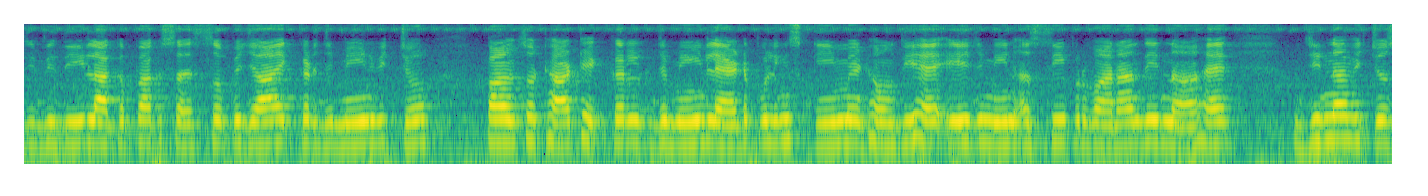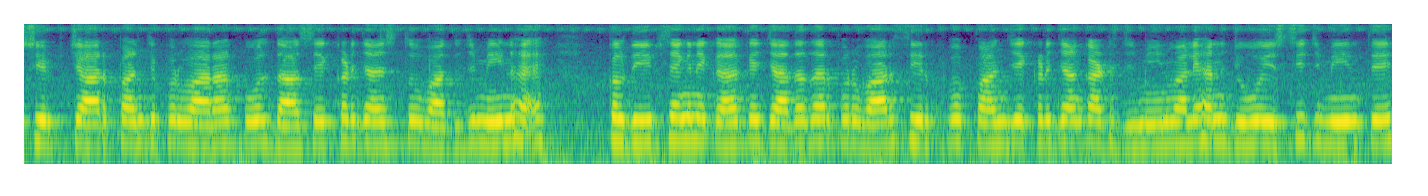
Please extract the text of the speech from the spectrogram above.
ਦੀ ਦੀ ਲਗਭਗ 750 ਏਕੜ ਜ਼ਮੀਨ ਵਿੱਚੋਂ 568 ਏਕੜ ਜ਼ਮੀਨ ਲੈਂਡ ਪੂਲਿੰਗ ਸਕੀਮ ਹੇਠ ਆਉਂਦੀ ਹੈ। ਇਹ ਜ਼ਮੀਨ 80 ਪਰਿਵਾਰਾਂ ਦੇ ਨਾਂ ਹੈ, ਜਿਨ੍ਹਾਂ ਵਿੱਚੋਂ ਸਿਰਫ 4-5 ਪਰਿਵਾਰਾਂ ਕੋਲ 10 ਏਕੜ ਜਾਂ ਇਸ ਤੋਂ ਵੱਧ ਜ਼ਮੀਨ ਹੈ। ਕੁਲਦੀਪ ਸਿੰਘ ਨੇ ਕਿਹਾ ਕਿ ਜ਼ਿਆਦਾਤਰ ਪਰਿਵਾਰ ਸਿਰਫ 5 ਏਕੜ ਜਾਂ ਘੱਟ ਜ਼ਮੀਨ ਵਾਲੇ ਹਨ, ਜੋ ਇਸੇ ਜ਼ਮੀਨ ਤੇ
